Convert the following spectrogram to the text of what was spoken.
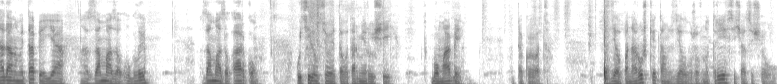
На данном этапе я замазал углы, замазал арку, усилил все это вот армирующей бумагой. Вот такой вот. Сделал по наружке, там сделал уже внутри. Сейчас еще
